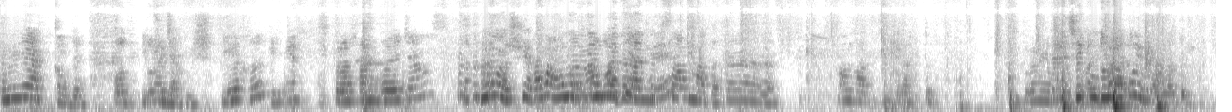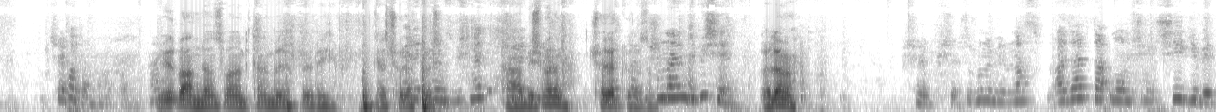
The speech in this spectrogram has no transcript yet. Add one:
Bunu ne yaptın sen? O duracakmış. Niye kız? Bilmiyorum. Pırasa mı koyacaksınız? Yok şey hala onu Almadı anne. Hepsi almadı. Almadı. Bıraktım. Böyle çekin doğru koy bir ala dur. Çek. Bir bağım Cansu bana bir tane börek böyle yiyeyim. Ya çörek pişmedi. Ha pişmedi mi? Çörek ver o zaman. Şundan önce bir şey. Öyle mi? Pişir pişir. Bunu bir nasıl acayip tatlı olmuş şey gibi.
